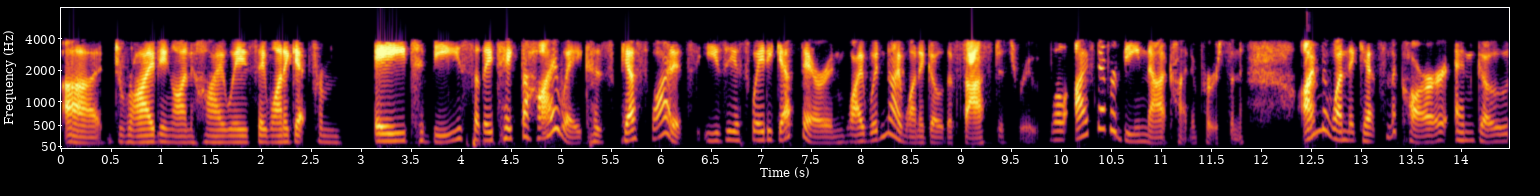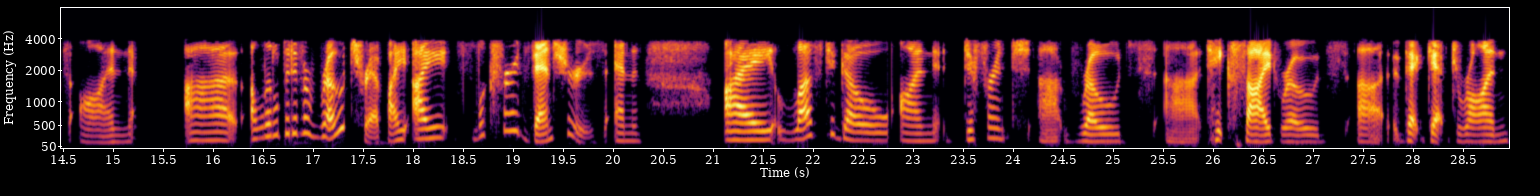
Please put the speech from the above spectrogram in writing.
uh, driving on highways, they want to get from A to B, so they take the highway because guess what? It's the easiest way to get there. And why wouldn't I want to go the fastest route? Well, I've never been that kind of person. I'm the one that gets in the car and goes on uh, a little bit of a road trip. I, I look for adventures and I love to go on different uh, roads, uh, take side roads uh, that get drawn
